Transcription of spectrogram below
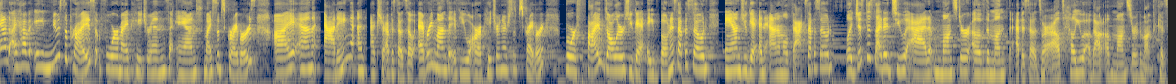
And I have a new surprise for my patrons and my subscribers. I am adding an extra episode. So every month, if you are a patron or subscriber, for $5, you get a bonus episode and you get an animal facts episode. Well, I just decided to add Monster of the Month episodes where I'll tell you about a Monster of the Month because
